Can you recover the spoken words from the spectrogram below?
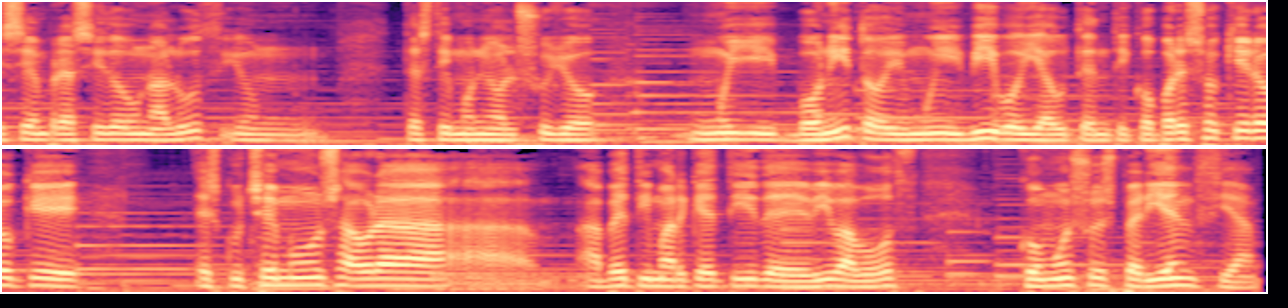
y siempre ha sido una luz y un testimonio el suyo muy bonito y muy vivo y auténtico. Por eso quiero que escuchemos ahora a, Betty Marchetti de viva voz cómo es su experiencia,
